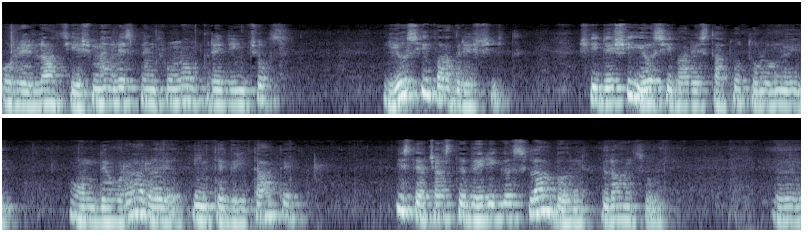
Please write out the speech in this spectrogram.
o relație și mai ales pentru un om credincios. Iosif a greșit. Și deși Iosif are statutul unui om de o rară integritate, este această verigă slabă în lanțul uh,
